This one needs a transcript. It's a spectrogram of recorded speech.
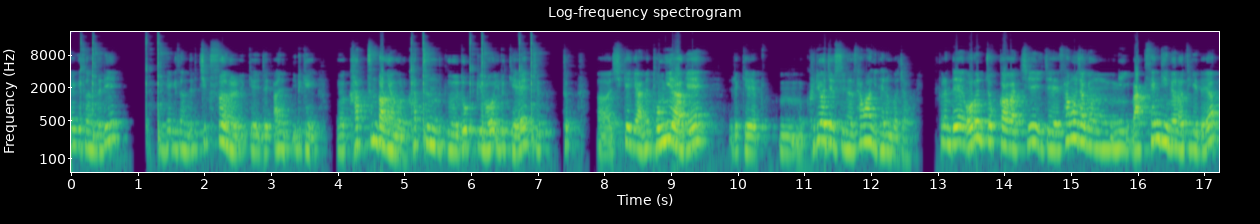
회기선들이, 이 회기선들이 직선을 이렇게 이제, 아니, 이렇게 같은 방향으로, 같은 그 높이로 이렇게, 즉, 트- 어, 쉽게 얘기하면 동일하게 이렇게, 음, 그려질 수 있는 상황이 되는 거죠. 그런데 오른쪽과 같이 이제 상호작용이 막 생기면 어떻게 돼요?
